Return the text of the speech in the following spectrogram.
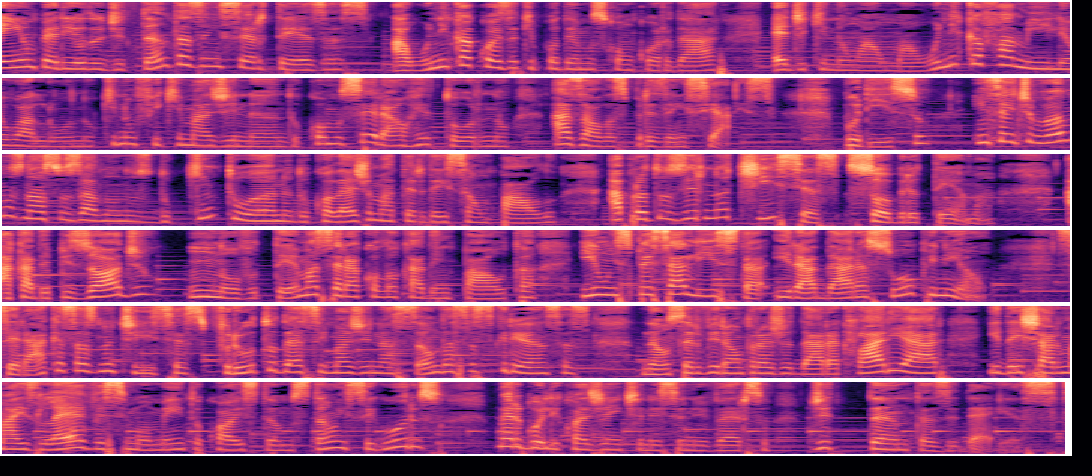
Em um período de tantas incertezas, a única coisa que podemos concordar é de que não há uma única família ou aluno que não fique imaginando como será o retorno às aulas presenciais. Por isso, incentivamos nossos alunos do quinto ano do Colégio Mater Dei São Paulo a produzir notícias sobre o tema. A cada episódio, um novo tema será colocado em pauta e um especialista irá dar a sua opinião. Será que essas notícias, fruto dessa imaginação dessas crianças, não servirão para ajudar a clarear e deixar mais leve esse momento qual estamos tão inseguros? Mergulhe com a gente nesse universo de tantas ideias.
